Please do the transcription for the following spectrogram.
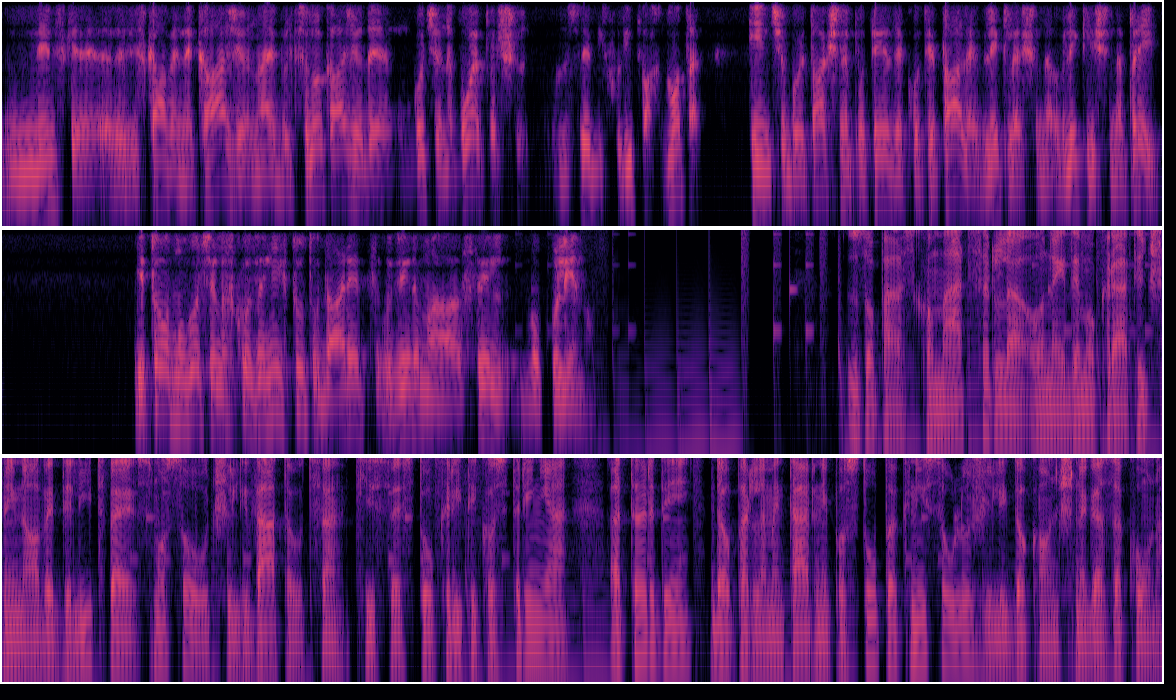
nemške raziskave ne kažejo najbolj, celo kažejo, da je mogoče ne bojo prišli v naslednjih volitvah noter. In če bojo takšne poteze, kot je tale, vlekli še, vlekli še naprej, je to mogoče lahko za njih tudi udarec oziroma strel v koleno. Z opasko Macerla o nedemokratični nove delitve smo soočili Vatovca, ki se s to kritiko strinja, a trdi, da v parlamentarni postopek niso vložili dokončnega zakona.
